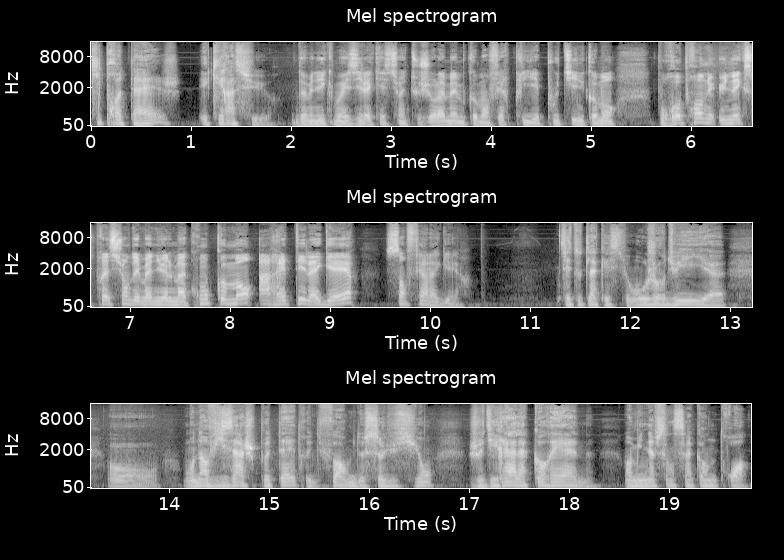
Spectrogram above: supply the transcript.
qui protège, et qui rassure. Dominique Moisy, la question est toujours la même. Comment faire plier Poutine? Comment, pour reprendre une expression d'Emmanuel Macron, comment arrêter la guerre sans faire la guerre? C'est toute la question. Aujourd'hui, euh, on, envisage peut-être une forme de solution, je dirais, à la coréenne, en 1953,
